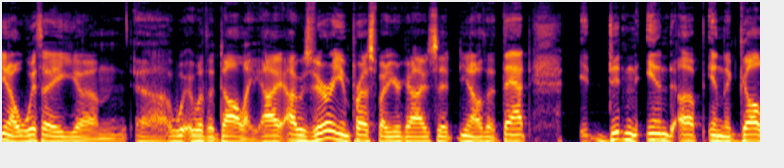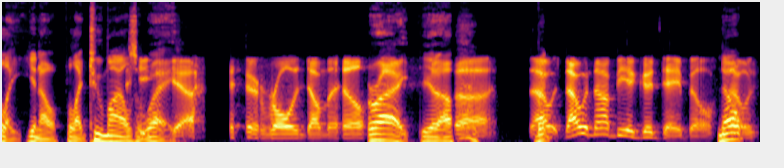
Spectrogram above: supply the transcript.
You know, with a a um, uh, w- with a dolly. I, I was very impressed by your guys that you know that that it didn't end up in the gully. You know, like two miles away. Yeah, rolling down the hill. Right. You know. Uh, that but, would that would not be a good day, Bill. No, that would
